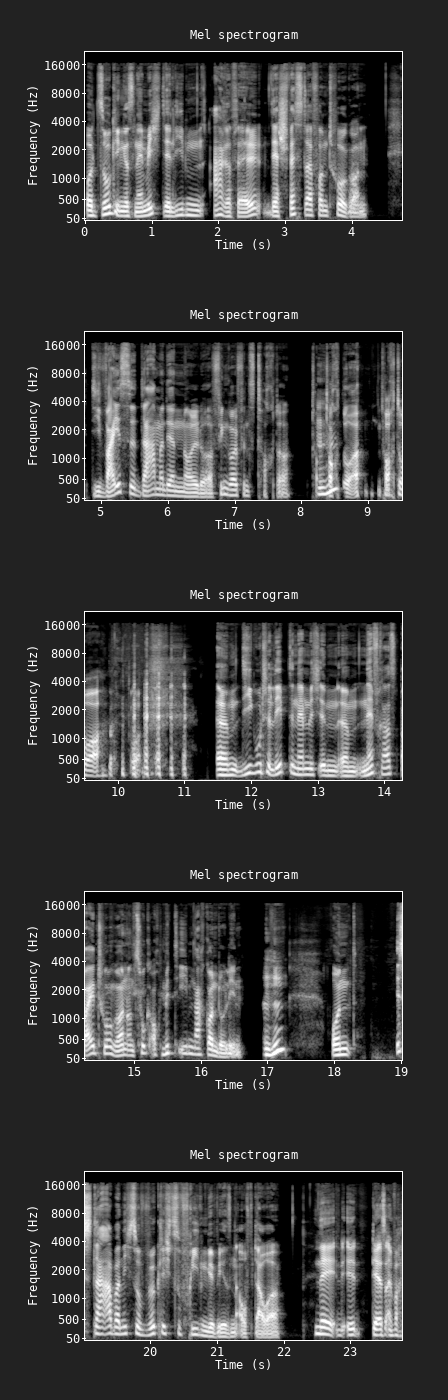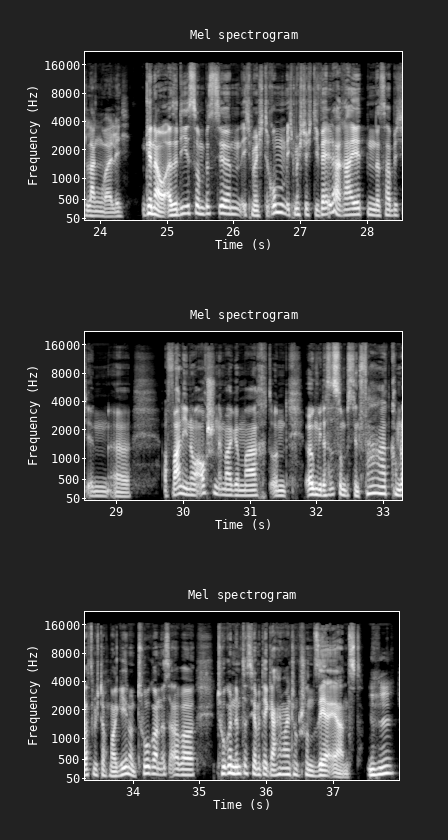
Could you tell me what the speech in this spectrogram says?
Und so ging es nämlich der lieben Arethel, der Schwester von Turgon. Die weiße Dame der Noldor, Fingolfins Tochter. To Mhm. Tochter. Tochter. Ähm, die Gute lebte nämlich in ähm, Nevrast bei Turgon und zog auch mit ihm nach Gondolin. Mhm. Und ist da aber nicht so wirklich zufrieden gewesen auf Dauer. Nee, äh, der ist einfach langweilig. Genau, also die ist so ein bisschen, ich möchte rum, ich möchte durch die Wälder reiten, das habe ich in äh, auf Valinor auch schon immer gemacht und irgendwie, das ist so ein bisschen Fahrt, komm, lass mich doch mal gehen. Und Turgon ist aber, Turgon nimmt das ja mit der Geheimhaltung schon sehr ernst. Mhm.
